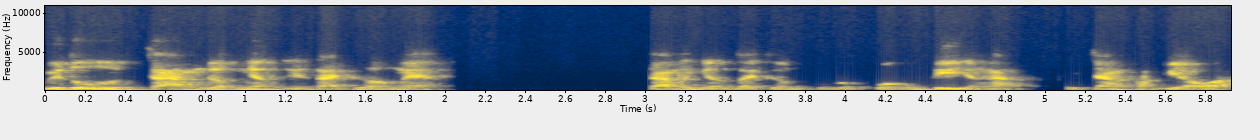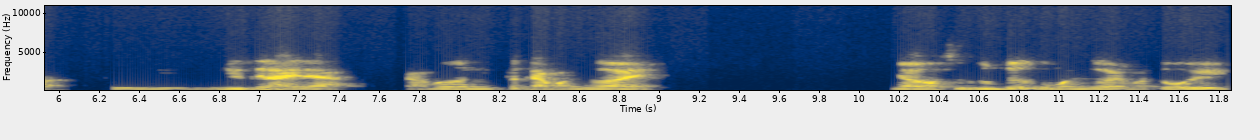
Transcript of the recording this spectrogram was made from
ví dụ Trang được nhận cái giải thưởng ấy Trang được nhận giải thưởng của, của công ty chẳng hạn thì Trang phát biểu ạ thì như thế này đấy ạ cảm ơn tất cả mọi người nhờ sự giúp đỡ của mọi người mà tôi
